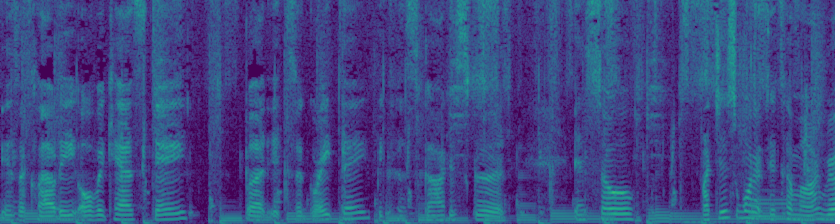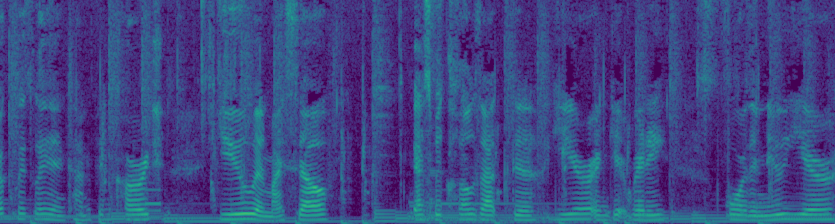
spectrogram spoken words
is a cloudy, overcast day, but it's a great day because God is good. And so I just wanted to come on real quickly and kind of encourage you and myself as we close out the year and get ready for the new year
